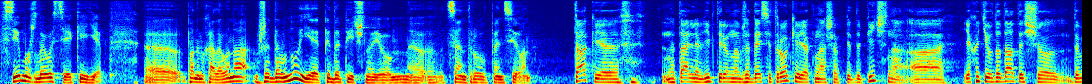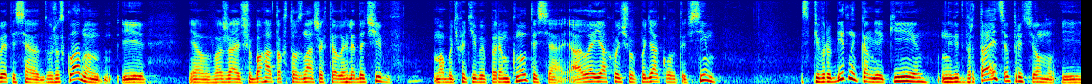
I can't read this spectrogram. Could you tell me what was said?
всі можливості, які є. Е, Пане Михайле, вона вже давно є підопічною е, центру пенсіон. Так, я, Наталя Вікторівна вже 10 років, як наша підопічна. А я хотів додати, що дивитися дуже складно, і я вважаю, що багато хто з наших телеглядачів, мабуть, хотів і перемкнутися, але я хочу подякувати всім співробітникам, які не відвертаються при цьому і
